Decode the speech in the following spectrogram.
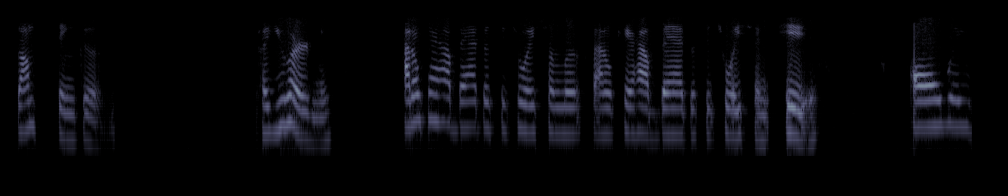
something good. So you heard me. I don't care how bad the situation looks. I don't care how bad the situation is. Always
